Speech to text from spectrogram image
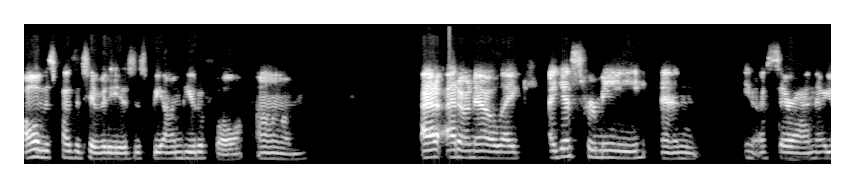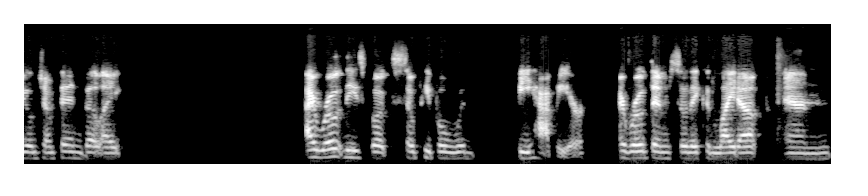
all of this positivity is just beyond beautiful. Um, I, I don't know, like, I guess for me, and you know, Sarah, I know you'll jump in, but like, I wrote these books so people would be happier. I wrote them so they could light up and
